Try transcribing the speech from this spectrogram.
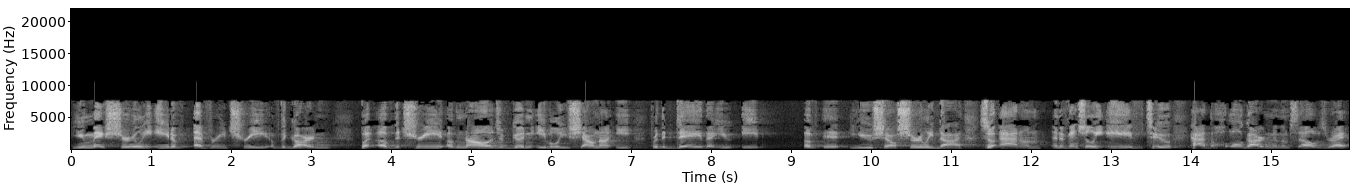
You may surely eat of every tree of the garden, but of the tree of knowledge of good and evil you shall not eat, for the day that you eat of it you shall surely die. So Adam and eventually Eve too had the whole garden to themselves, right?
